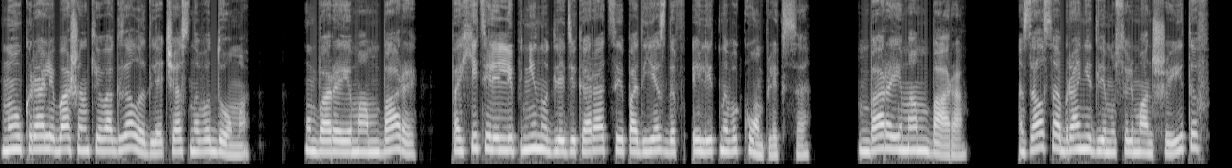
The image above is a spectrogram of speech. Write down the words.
Мы украли башенки вокзала для частного дома. У Бары и Мамбары похитили лепнину для декорации подъездов элитного комплекса. Бара и Мамбара. Зал собраний для мусульман-шиитов,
